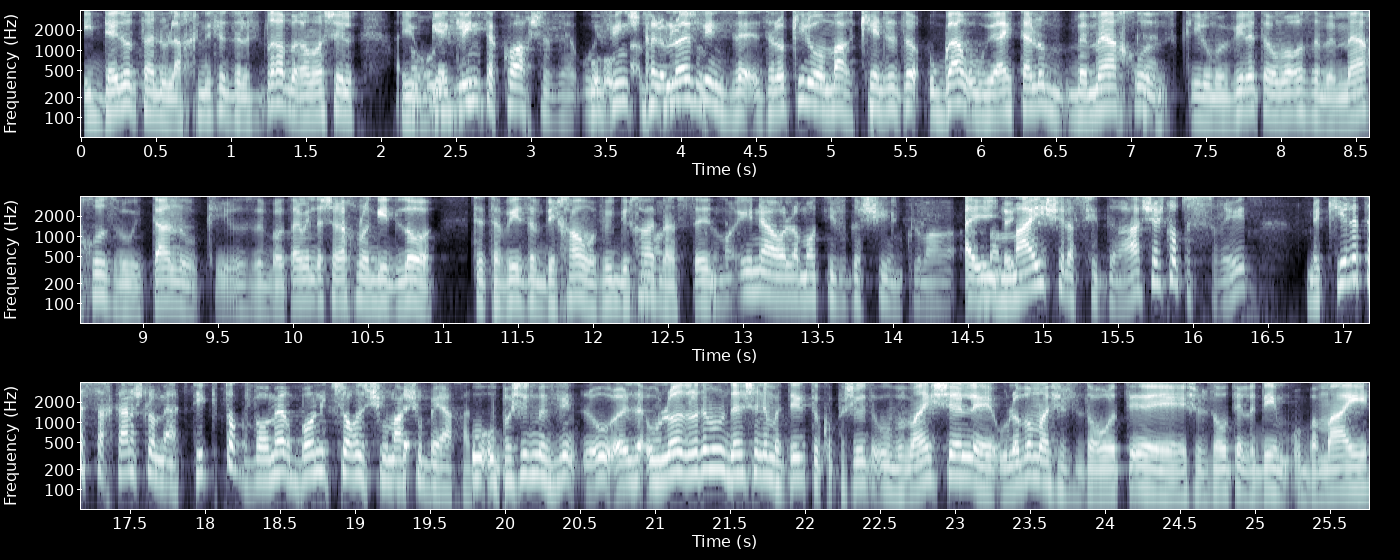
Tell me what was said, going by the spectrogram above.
עידד אותנו להכניס את זה לסדרה ברמה של היו הוא הבין את הכוח של זה הוא הבין אבל הוא לא הבין זה זה לא כאילו הוא אמר כן זה הוא גם הוא היה איתנו במאה אחוז כן. כאילו הוא מבין את ההומור הזה במאה אחוז והוא איתנו כאילו זה באותה מידה שאנחנו נגיד לא תביא איזה בדיחה הוא מביא בדיחה נעשה את זה. הנה העולמות נפגשים כלומר הבמאי של הסדרה שיש לו תסריט. מכיר את השחקן שלו מהטיק טוק ואומר בוא ניצור איזשהו משהו ביחד. הוא, הוא פשוט מבין הוא, הוא לא, לא יודע מה הוא די שנים בטיק טוק הוא פשוט הוא במאי של הוא לא במאי של סדרות אה, של סדרות ילדים הוא במאי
